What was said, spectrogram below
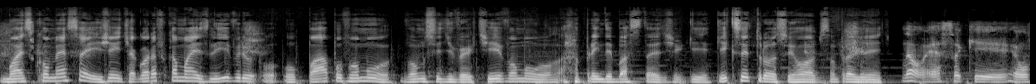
Mas começa aí, gente. Agora fica mais livre o, o papo. Vamos, vamos se divertir, vamos aprender bastante aqui. O que, que você trouxe, Robson, pra gente? Não, essa que é um-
